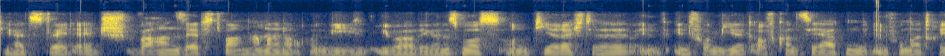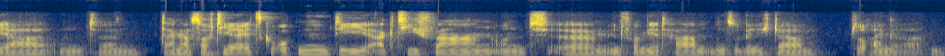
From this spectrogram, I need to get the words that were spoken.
die halt straight edge waren, selbst waren, haben halt auch irgendwie über Veganismus und Tierrechte in, informiert auf Konzerten mit Infomaterial und ähm, dann gab es auch Tierrechtsgruppen, die aktiv waren und ähm, informiert haben und so bin ich da so reingeraten.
